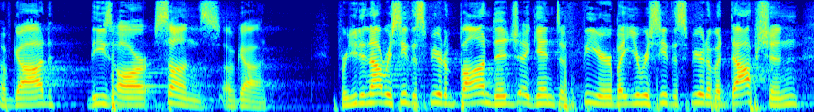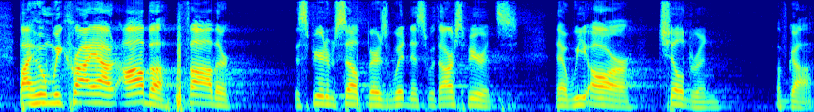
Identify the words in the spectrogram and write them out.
of God, these are sons of God. For you did not receive the spirit of bondage again to fear, but you received the spirit of adoption, by whom we cry out, Abba, Father. The Spirit Himself bears witness with our spirits that we are children of God.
